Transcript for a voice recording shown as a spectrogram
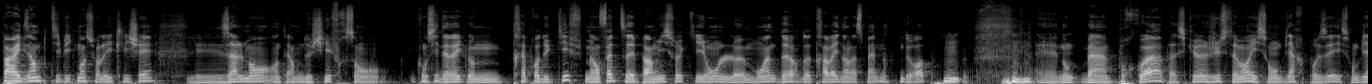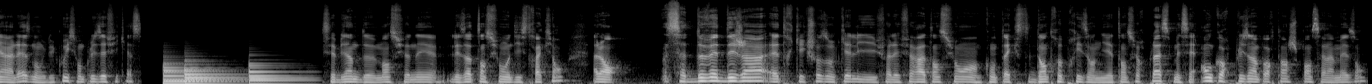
Par exemple, typiquement sur les clichés, les Allemands en termes de chiffres sont considérés comme très productifs, mais en fait, c'est parmi ceux qui ont le moins d'heures de travail dans la semaine d'Europe. Mm. et donc, ben, pourquoi? Parce que justement, ils sont bien reposés, ils sont bien à l'aise, donc du coup, ils sont plus efficaces. C'est bien de mentionner les attentions aux distractions. Alors, ça devait déjà être quelque chose auquel il fallait faire attention en contexte d'entreprise en y étant sur place, mais c'est encore plus important, je pense, à la maison,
